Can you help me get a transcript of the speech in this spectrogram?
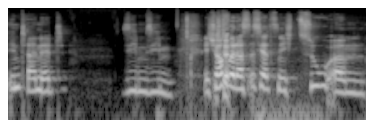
Internet 77. Ich Ich hoffe, da- das ist jetzt nicht zu. Ähm,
